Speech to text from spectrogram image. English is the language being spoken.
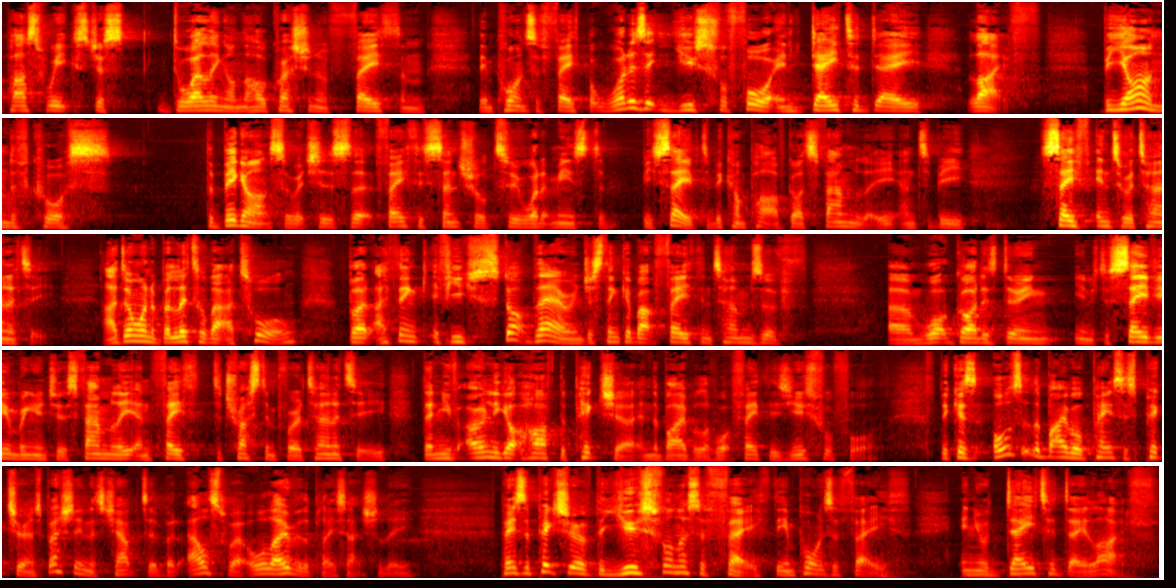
past weeks just dwelling on the whole question of faith and the importance of faith, but what is it useful for in day to day life? Beyond, of course, the big answer, which is that faith is central to what it means to be saved, to become part of God's family, and to be safe into eternity. I don't want to belittle that at all, but I think if you stop there and just think about faith in terms of um, what God is doing you know, to save you and bring you into his family, and faith to trust him for eternity, then you've only got half the picture in the Bible of what faith is useful for. Because also the Bible paints this picture, especially in this chapter, but elsewhere, all over the place actually, paints a picture of the usefulness of faith, the importance of faith in your day to day life.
